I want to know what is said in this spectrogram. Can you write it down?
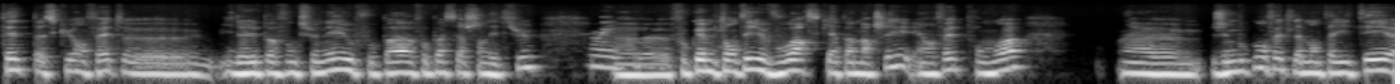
peut-être parce que en fait, il n'allait pas fonctionner ou faut pas, faut pas s'acharner dessus. Il faut quand même tenter, voir ce qui n'a pas marché. Et en fait, pour moi, j'aime beaucoup en fait la mentalité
